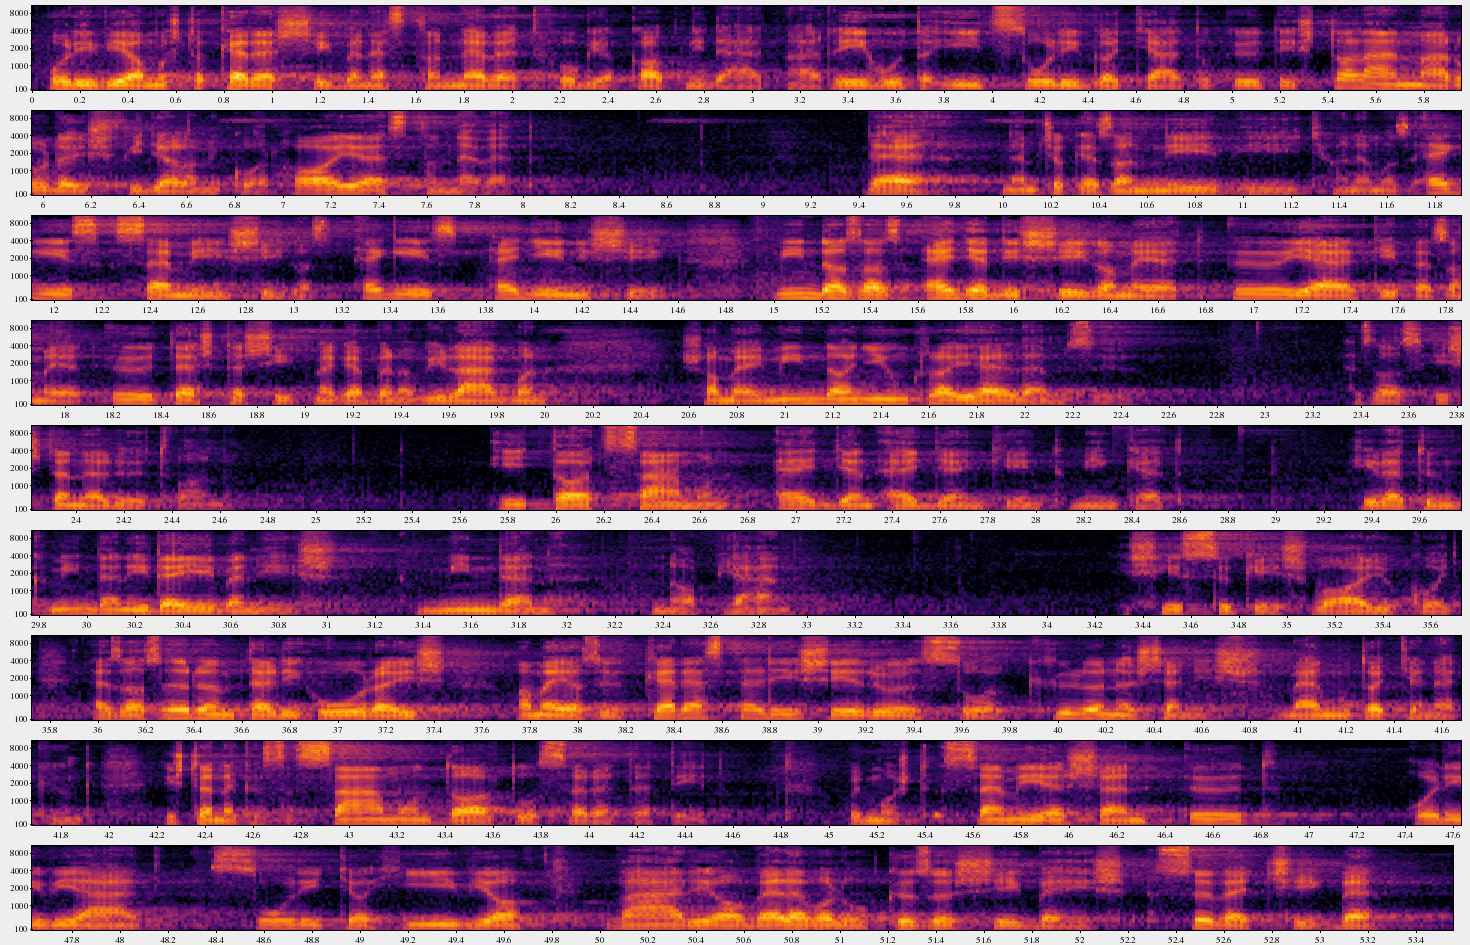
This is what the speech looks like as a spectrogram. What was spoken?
Olivia most a kerességben ezt a nevet fogja kapni, de hát már régóta így szólítgatjátok őt, és talán már oda is figyel, amikor hallja ezt a nevet. De nem csak ez a név így, hanem az egész személyiség, az egész egyéniség, mindaz az egyediség, amelyet ő jelképez, amelyet ő testesít meg ebben a világban, és amely mindannyiunkra jellemző. Ez az Isten előtt van. Így tart számon egyen-egyenként minket, életünk minden idejében is, minden napján. És hisszük és valljuk, hogy ez az örömteli óra is, amely az ő kereszteléséről szól, különösen is megmutatja nekünk Istennek ezt a számon tartó szeretetét, hogy most személyesen őt, Oliviát szólítja, hívja, várja a vele való közösségbe és szövetségbe,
